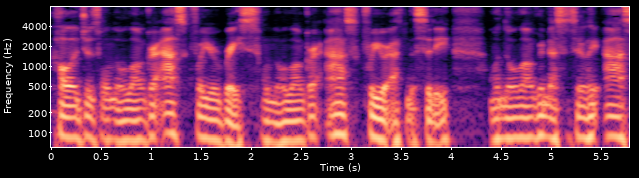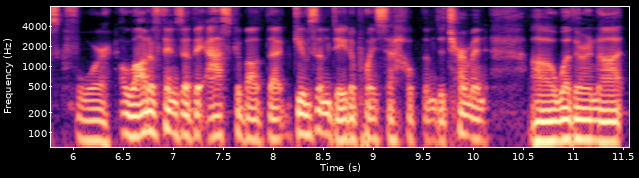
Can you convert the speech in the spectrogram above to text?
colleges will no longer ask for your race, will no longer ask for your ethnicity, will no longer necessarily ask for a lot of things that they ask about that gives them data points to help them determine uh, whether or not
